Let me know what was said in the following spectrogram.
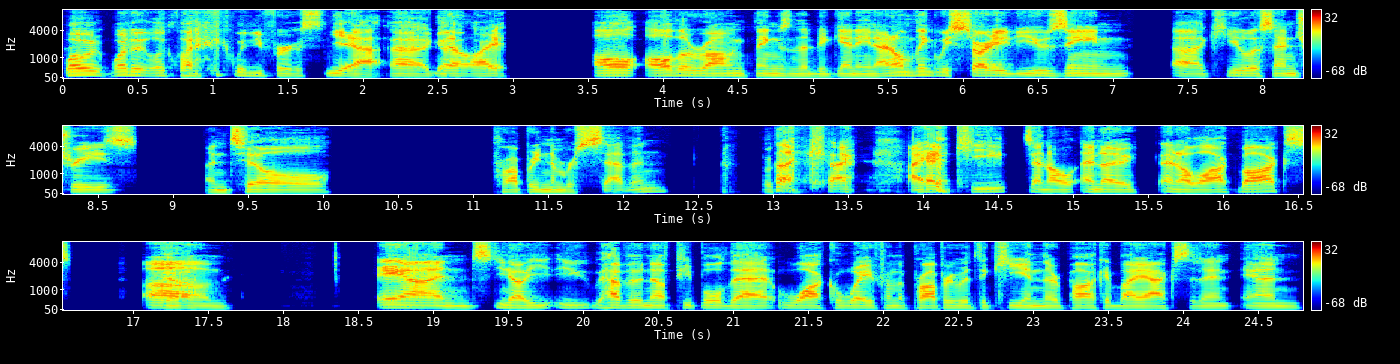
what what did it look like when you first? Yeah, uh, got no, I all all the wrong things in the beginning. I don't think we started using uh, keyless entries until property number seven. Okay. Like I, I had keys and a and a and a lockbox. Yeah. Um, and you know you, you have enough people that walk away from the property with the key in their pocket by accident and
